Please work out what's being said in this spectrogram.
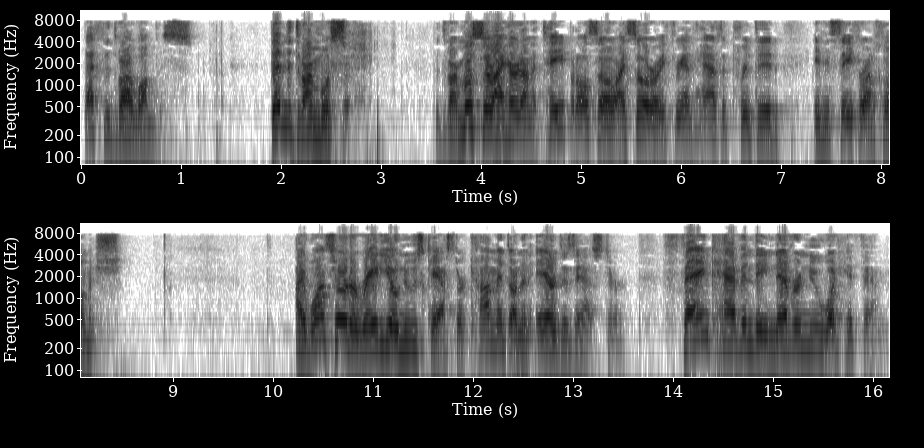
That's the Dvar Lumbus. Then the Dvar Musar. The Dvar Musar I heard on a tape, but also I saw Rabbi Frand has it printed in his Sefer on Chumash. I once heard a radio newscaster comment on an air disaster. Thank heaven they never knew what hit them.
